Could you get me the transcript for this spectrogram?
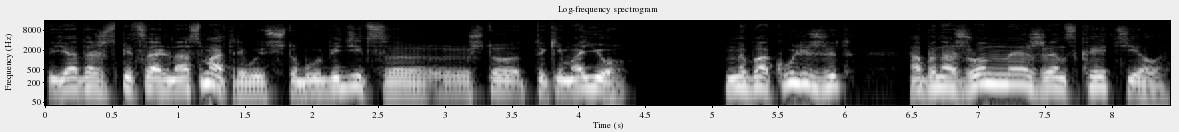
я даже специально осматриваюсь, чтобы убедиться, что таки мое. На боку лежит обнаженное женское тело.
